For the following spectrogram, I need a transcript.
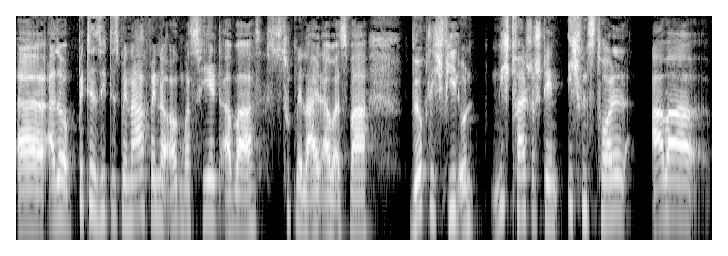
Äh, also bitte sieht es mir nach, wenn da irgendwas fehlt, aber es tut mir leid, aber es war wirklich viel und nicht falsch verstehen. Ich find's toll, aber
